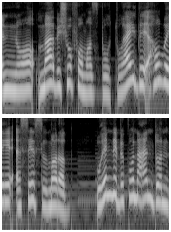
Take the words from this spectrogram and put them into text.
إنه ما بيشوفوا مزبوط وهيدي هو أساس المرض وهن بيكون عندهم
